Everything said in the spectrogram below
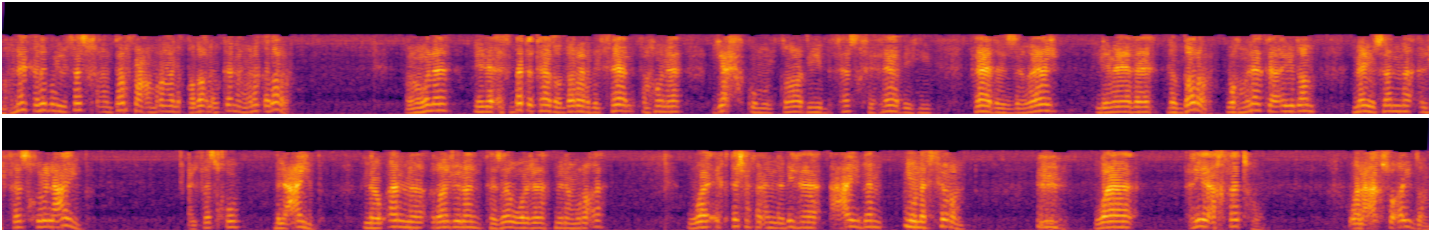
فهناك ضرب للفسخ أن ترفع أمرها للقضاء لو كان هناك ضرر. وهنا إذا أثبتت هذا الضرر بالفعل فهنا يحكم القاضي بفسخ هذه هذا الزواج لماذا؟ للضرر؟ وهناك أيضا ما يسمى الفسخ للعيب الفسخ بالعيب. لو أن رجلا تزوج من امرأة واكتشف أن بها عيبا منفرا وهي أخفته. والعكس أيضا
